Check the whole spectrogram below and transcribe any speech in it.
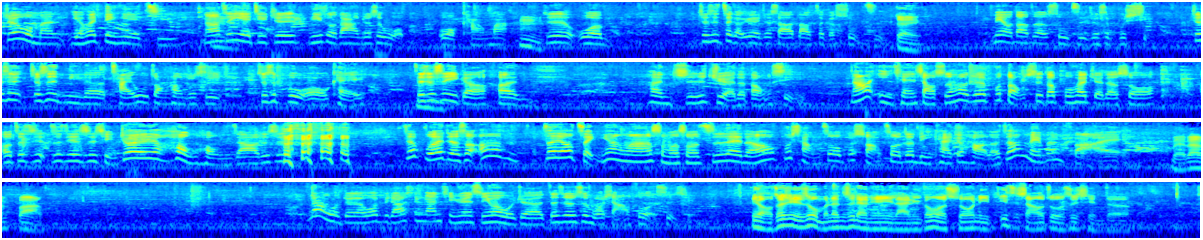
就是我们也会定业绩，然后这业绩就是理所当然就是我我扛嘛，嗯，就是我就是这个月就是要到这个数字，对，没有到这个数字就是不行，就是就是你的财务状况就是就是不 OK，这就是一个很很直觉的东西。然后以前小时候就是不懂事，都不会觉得说哦这件这件事情就会哄哄，你知道，就是 就不会觉得说啊。哦这又怎样吗？什么什么之类的，然后不想做、不爽做就离开就好了，这样没办法哎。没办法。那我觉得我比较心甘情愿，是因为我觉得这就是我想要做的事情。有，这些也是我们认识两年以来，你跟我说你一直想要做的事情的，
